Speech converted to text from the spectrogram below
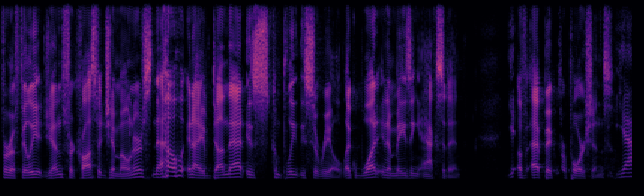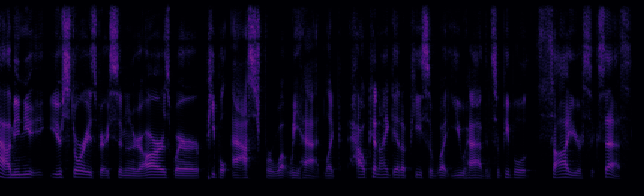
for affiliate gyms for CrossFit gym owners now, and I have done that is completely surreal. Like, what an amazing accident Yeah. of epic proportions. Yeah, I mean, you, your story is very similar to ours, where people asked for what we had. Like, how can I get a piece of what you have? And so people saw your success,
